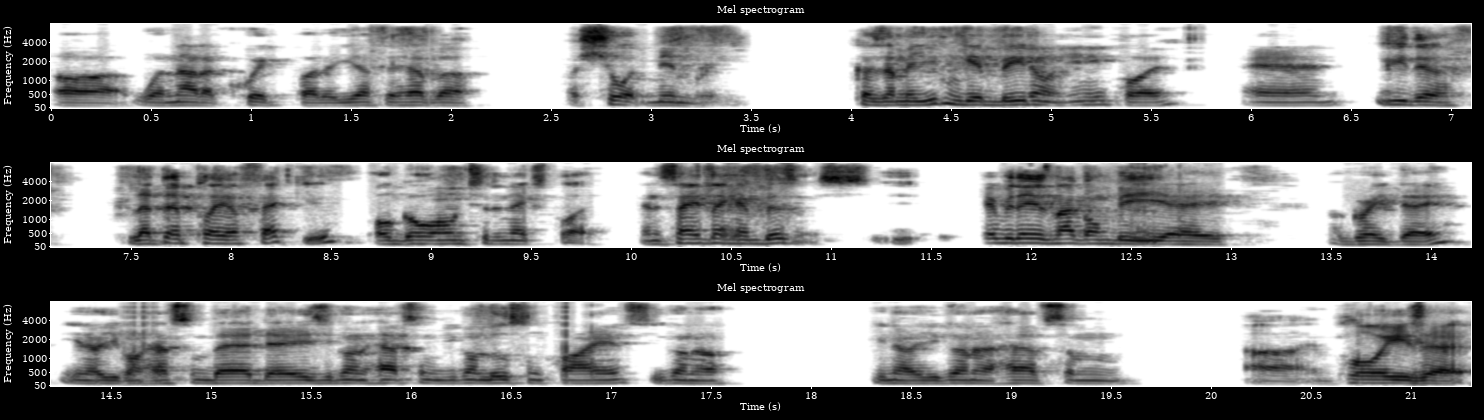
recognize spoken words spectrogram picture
uh, well, not a quick, but you have to have a, a short memory. Cause I mean, you can get beat on any play and either let that play affect you or go on to the next play. And the same thing in business. Every day is not going to be a, a great day. You know, you're going to have some bad days. You're going to have some, you're going to lose some clients. You're going to, you know, you're going to have some, uh, employees that,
